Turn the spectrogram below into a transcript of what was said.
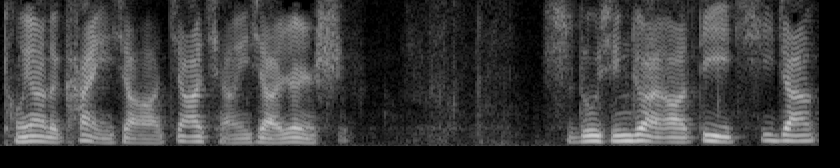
同样的看一下啊，加强一下认识。《使徒行传》啊，第七章，《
